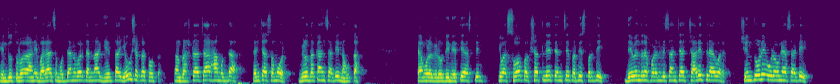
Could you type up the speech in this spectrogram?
हिंदुत्व आणि बऱ्याच मुद्द्यांवर त्यांना घेता येऊ शकत होतं. पण भ्रष्टाचार हा मुद्दा त्यांच्यासमोर विरोधकांसाठी नव्हता. त्यामुळे विरोधी नेते असतील किंवा स्वपक्षातले त्यांचे प्रतिस्पर्धी देवेंद्र फडणवीसांच्या चारित्र्यावर शिंतोडे उडवण्यासाठी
